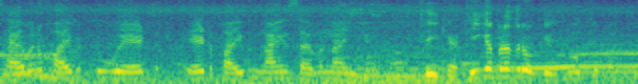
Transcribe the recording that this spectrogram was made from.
Seven five two eight eight five nine seven nine zero ठीक है ठीक है ब्रदर ओके ओके भाई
